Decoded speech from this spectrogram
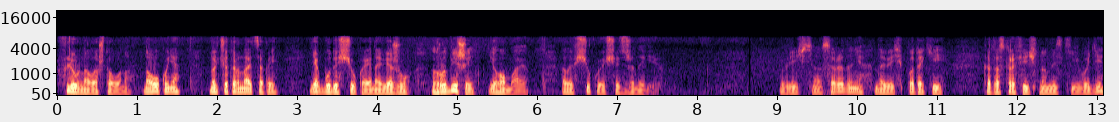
Флюр налаштовано на окуня 0,14. Як буде щука, я нав'яжу грубіший, його маю, але в щуку я щось вже не вірю. В річці на середині, навіть по такій катастрофічно низькій воді,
